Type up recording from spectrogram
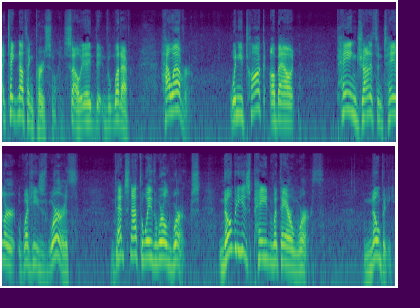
I take nothing personally, so it, whatever. However, when you talk about paying Jonathan Taylor what he's worth, that's not the way the world works. Nobody is paid what they are worth. Nobody.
